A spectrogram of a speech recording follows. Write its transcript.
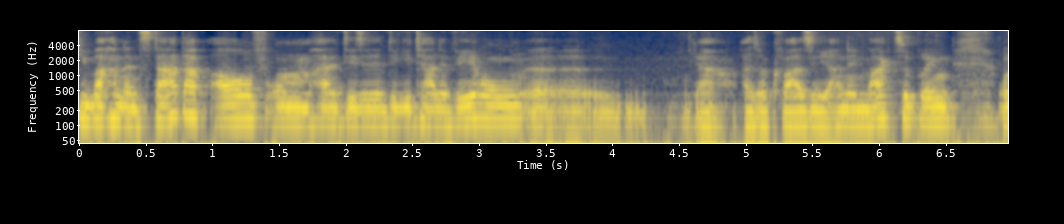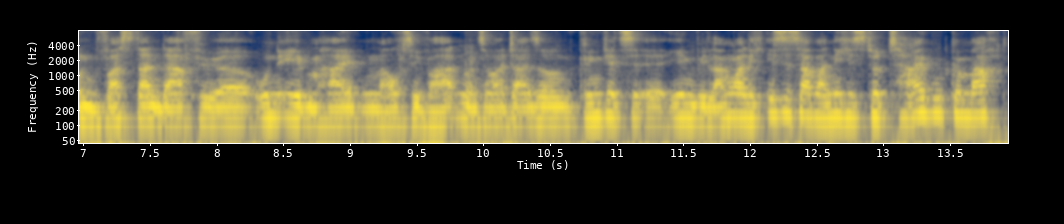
Die machen ein Startup auf, um halt diese digitale Währung äh, ja, also quasi an den Markt zu bringen und was dann da für Unebenheiten auf sie warten und so weiter. Also klingt jetzt äh, irgendwie langweilig, ist es aber nicht, ist total gut gemacht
